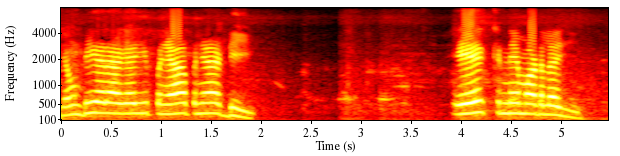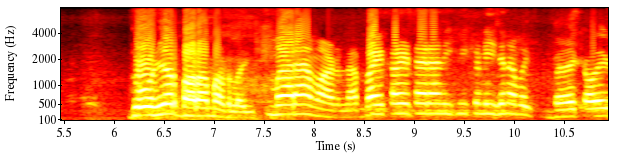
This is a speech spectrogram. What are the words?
ਜੌਂਡੀਅਰ ਆ ਗਿਆ ਜੀ 50 50 ਡੀ ਇਹ ਕਿੰਨੇ ਮਾਡਲ ਹੈ ਜੀ? 2012 ਮਾਡਲ ਆ ਜੀ। 12 ਮਾਡਲ ਆ। ਬਾਈਕ ਵਾਲੇ ਟਾਇਰਾਂ ਦੀ ਕੀ ਕੰਡੀਸ਼ਨ ਆ ਬਾਈ ਬੈਕ ਵਾਲੇ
